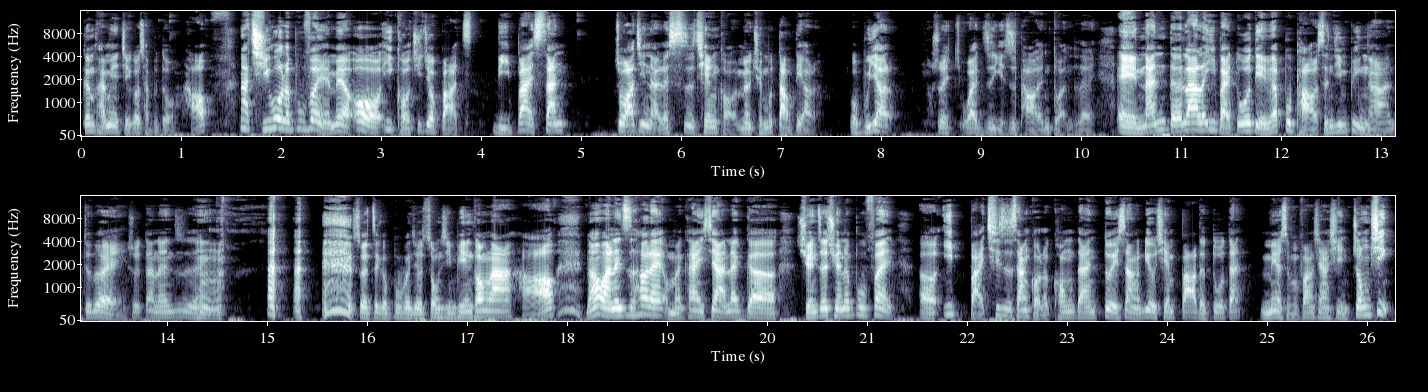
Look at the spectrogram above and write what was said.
跟盘面结构差不多。好，那期货的部分有没有？哦，一口气就把礼拜三抓进来了四千口，有没有全部倒掉了？我不要所以外资也是跑很短的，对不对？哎，难得拉了一百多点，要不跑，神经病啊，对不对？所以当然是，所以这个部分就中心偏空啦。好，然后完了之后呢，我们看一下那个选择权的部分，呃，一百七十三口的空单对上六千八的多单，没有什么方向性，中性，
